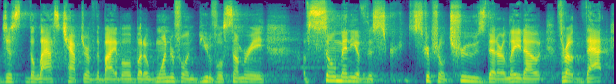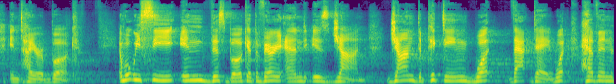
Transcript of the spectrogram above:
just the last chapter of the Bible, but a wonderful and beautiful summary of so many of the scriptural truths that are laid out throughout that entire book. And what we see in this book at the very end is John. John depicting what that day, what heaven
